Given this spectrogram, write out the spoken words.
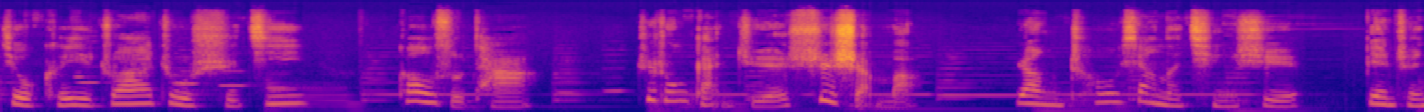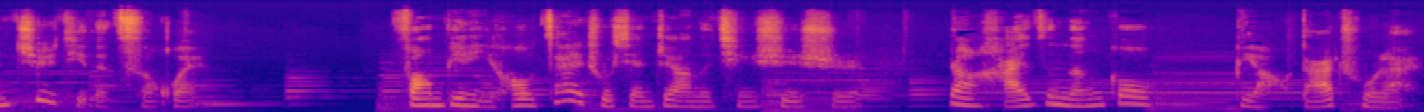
就可以抓住时机，告诉他这种感觉是什么，让抽象的情绪变成具体的词汇，方便以后再出现这样的情绪时，让孩子能够表达出来。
